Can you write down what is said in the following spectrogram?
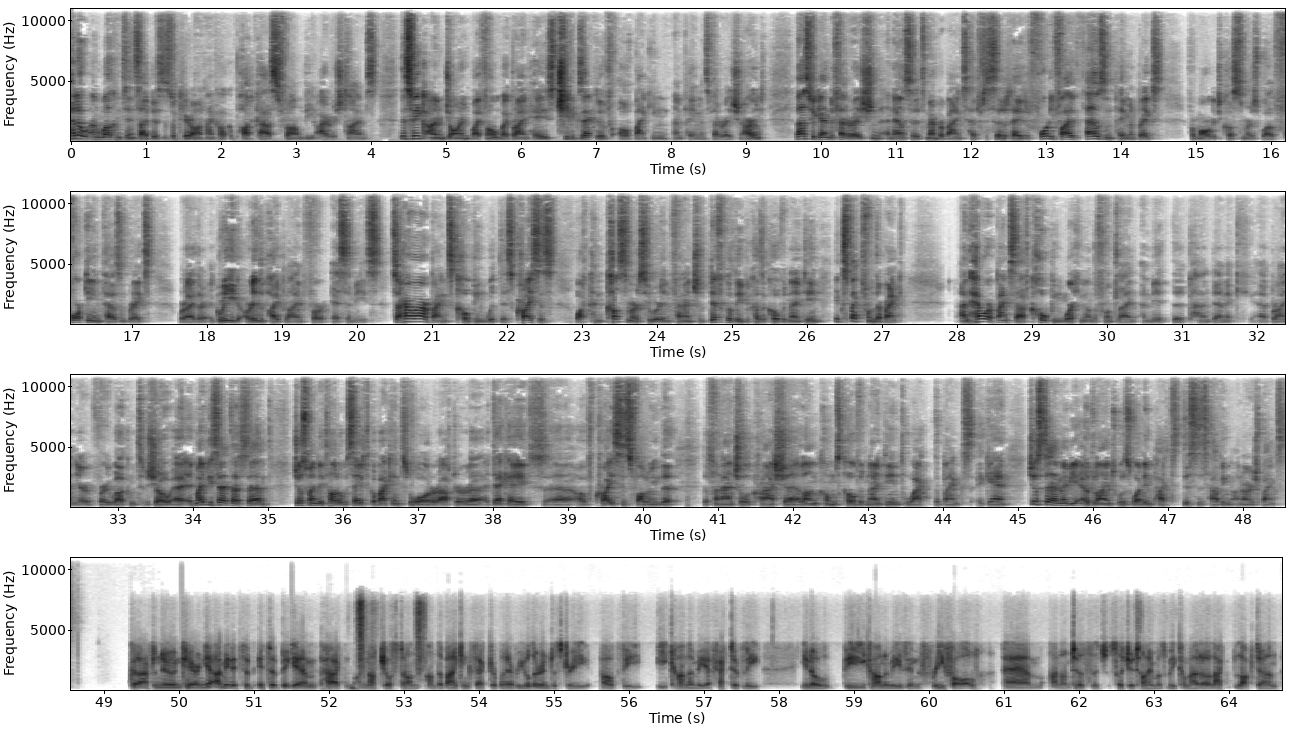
Hello and welcome to Inside Business with Kieran Hancock, a podcast from the Irish Times. This week I'm joined by phone by Brian Hayes, Chief Executive of Banking and Payments Federation Ireland. Last weekend, the Federation announced that its member banks had facilitated 45,000 payment breaks for mortgage customers, while 14,000 breaks were either agreed or in the pipeline for SMEs. So, how are banks coping with this crisis? What can customers who are in financial difficulty because of COVID 19 expect from their bank? And how are bank staff coping working on the front line amid the pandemic? Uh, Brian, you're very welcome to the show. Uh, it might be said that um, just when they thought it was safe to go back into the water after uh, a decade uh, of crisis following the, the financial crash, uh, along comes COVID 19 to whack the banks again. Just uh, maybe outline to us what impact this is having on Irish banks. Good afternoon, Kieran. Yeah, I mean it's a it's a big impact not just on, on the banking sector but every other industry of the economy. Effectively, you know, the economy is in free fall, um, and until such such a time as we come out of lock, lockdown,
